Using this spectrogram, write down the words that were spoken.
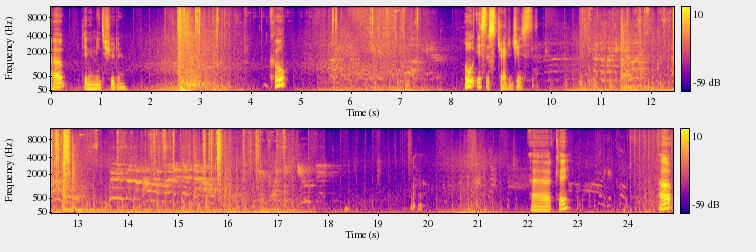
Oh, didn't mean to shoot her. Cool. Who is the strategist? Okay. Oh.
